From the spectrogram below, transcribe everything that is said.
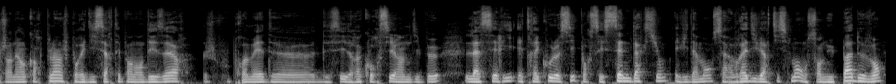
J'en- ai encore plein, je pourrais disserter pendant des heures, je vous promets de- d'essayer de, raccourcir un petit peu. La série est très cool aussi pour ses scènes d'action, évidemment, c'est un vrai divertissement, on s'ennuie pas devant.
